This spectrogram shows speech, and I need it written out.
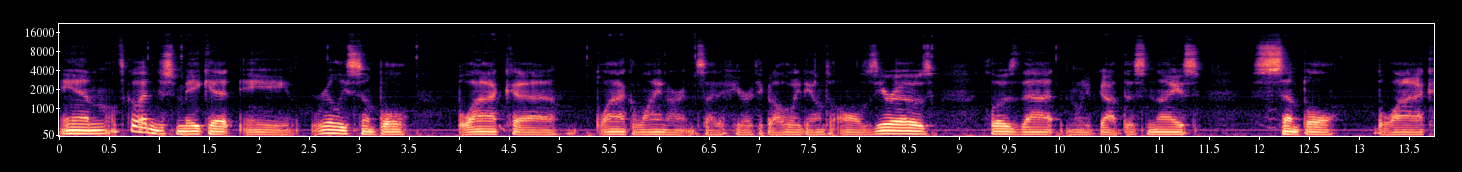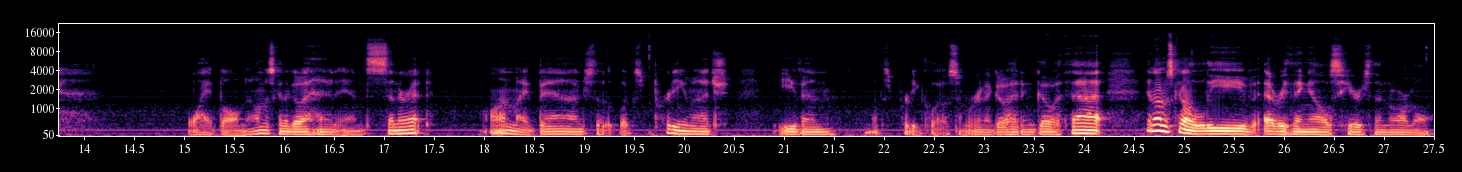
And let's go ahead and just make it a really simple black uh, black line art inside of here. Take it all the way down to all zeros. Close that, and we've got this nice, simple black light bulb. Now I'm just going to go ahead and center it on my badge so that it looks pretty much even. Looks pretty close. And we're going to go ahead and go with that. And I'm just going to leave everything else here to the normal.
